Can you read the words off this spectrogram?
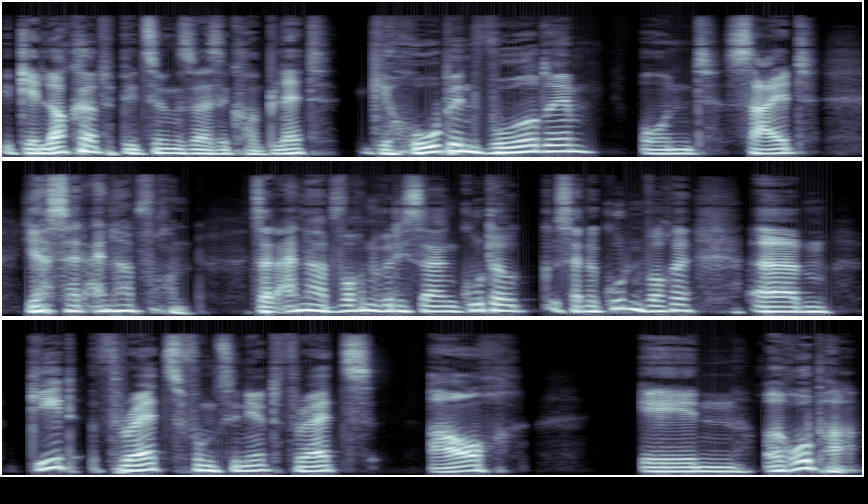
gelockert beziehungsweise komplett gehoben wurde und seit, ja, seit eineinhalb Wochen. Seit eineinhalb Wochen würde ich sagen, guter, seit einer guten Woche, ähm, geht Threads, funktioniert Threads auch in Europa.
